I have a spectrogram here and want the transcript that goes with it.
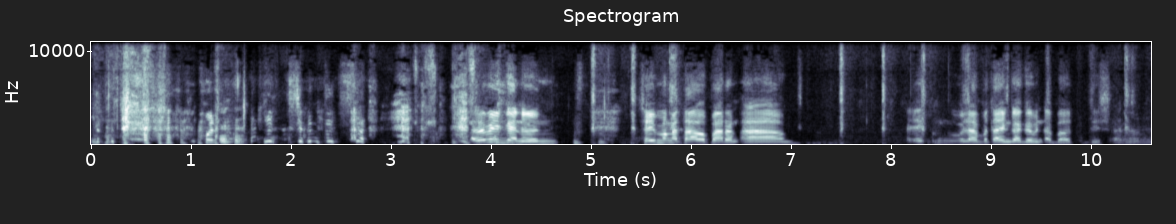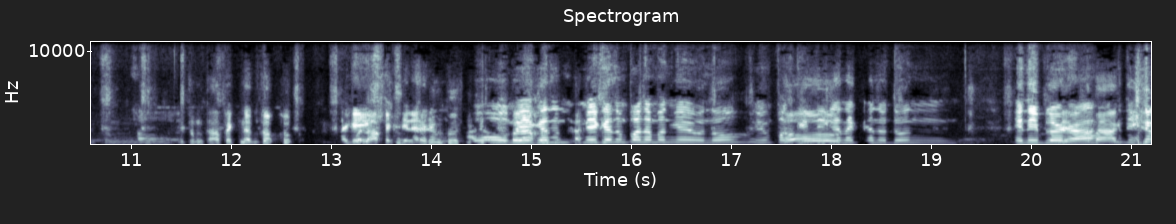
Wala connection dun sa... Alam mo yung ganun? So yung mga tao parang, um, eh, wala ba tayong gagawin about this, ano, itong, Oo. itong topic na to? Nag-expect sila ng Oo, may ganun, may ganun pa naman ngayon, no? Yung pag Oo. hindi ka nag, ano doon, enabler ha. Hindi ka,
